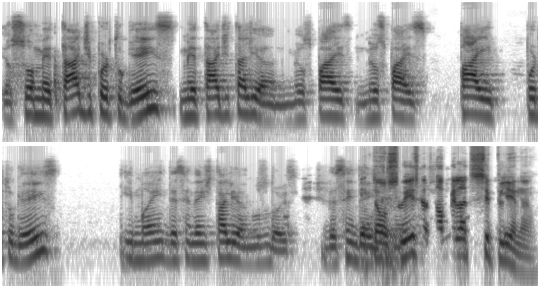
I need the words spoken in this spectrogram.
Eu sou metade português, metade italiano. Meus pais, meus pais, pai português e mãe descendente italiano, os dois. Descendente. Então, suíço é só pela disciplina.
